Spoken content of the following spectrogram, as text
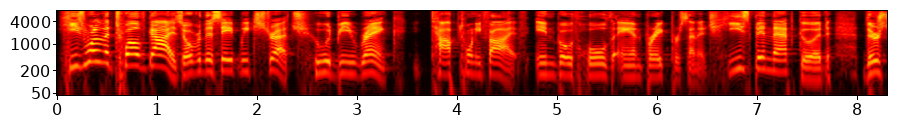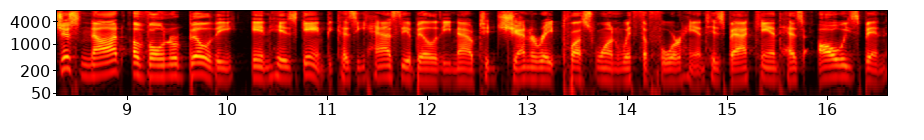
He's one of the 12 guys over this eight week stretch who would be ranked top 25 in both hold and break percentage. He's been that good. There's just not a vulnerability in his game because he has the ability now to generate plus one with the forehand. His backhand has always been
